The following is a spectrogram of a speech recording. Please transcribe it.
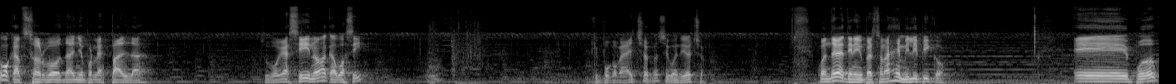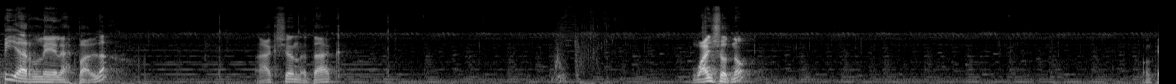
¿Cómo que absorbo daño por la espalda? Supongo que así, ¿no? Acabó así Qué poco me ha hecho, ¿no? 58 ¿Cuánto ya tiene mi personaje? Mil y pico eh, ¿Puedo pillarle la espalda? Action, attack One shot, ¿no? Ok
